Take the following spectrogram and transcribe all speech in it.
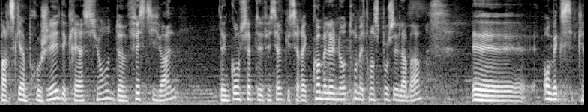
parce qu'il y a un projet de création d'un festival, d'un concept de festival qui serait comme le nôtre, mais transposé là-bas, euh, au Mexique.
